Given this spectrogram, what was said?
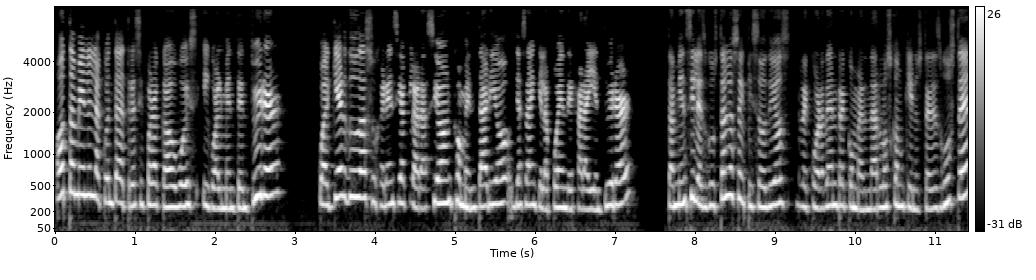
o también en la cuenta de Tres y Fuera Cowboys igualmente en Twitter. Cualquier duda, sugerencia, aclaración, comentario, ya saben que la pueden dejar ahí en Twitter. También si les gustan los episodios, recuerden recomendarlos con quien ustedes gusten.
